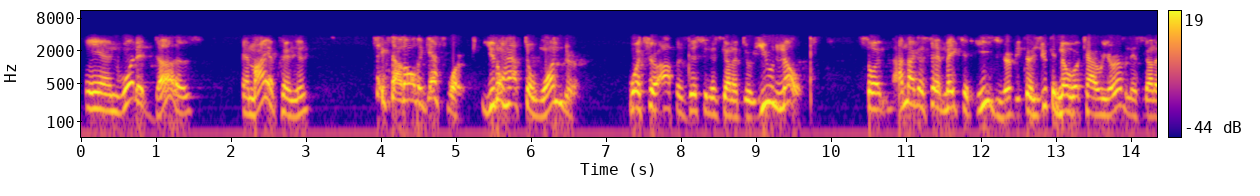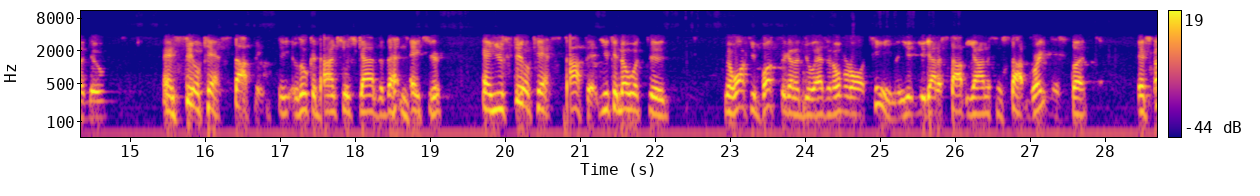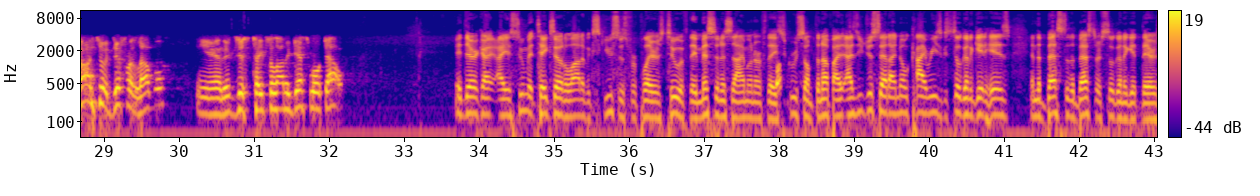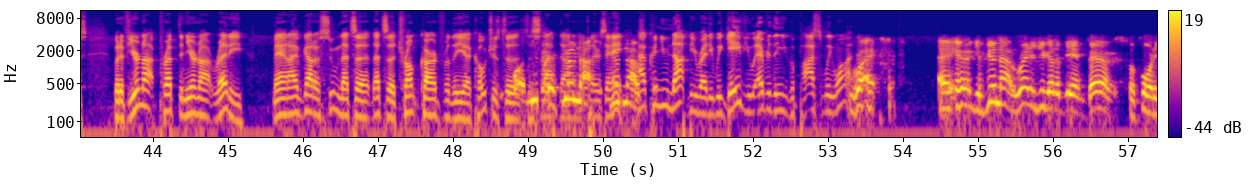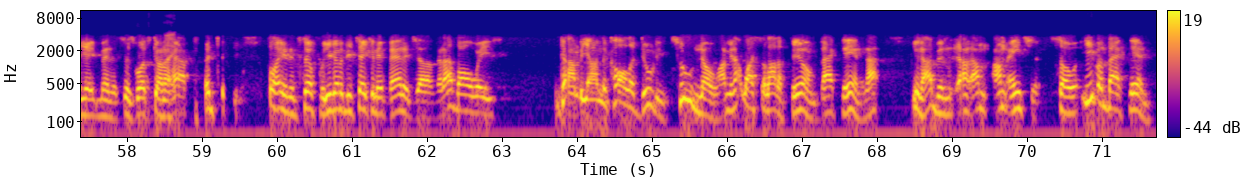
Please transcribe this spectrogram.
And what it does, in my opinion, takes out all the guesswork. You don't have to wonder what your opposition is going to do. You know. So I'm not going to say it makes it easier because you can know what Kyrie Irving is going to do and still can't stop it. The Luka Doncic, guys of that nature, and you still can't stop it. You can know what the Milwaukee Bucks are going to do as an overall team, and you, you got to stop Giannis and stop greatness. But it's gone to a different level and it just takes a lot of guesswork out. Hey, Derek, I, I, assume it takes out a lot of excuses for players, too, if they miss an assignment or if they screw something up. I, as you just said, I know Kyrie's still going to get his, and the best of the best are still going to get theirs. But if you're not prepped and you're not ready, man, I've got to assume that's a that's a trump card for the uh, coaches to, well, to slap down on the players saying, hey, not, how can you not be ready? We gave you everything you could possibly want. Right. Hey, Eric, if you're not ready, you're going to be embarrassed for 48 minutes, is what's going right. to happen plain and simple. You're going to be taken advantage of. And I've always gone beyond the call of duty to know. I mean, I watched a lot of film back then, and I, you know, I've been, I'm, I'm ancient. So even back then,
